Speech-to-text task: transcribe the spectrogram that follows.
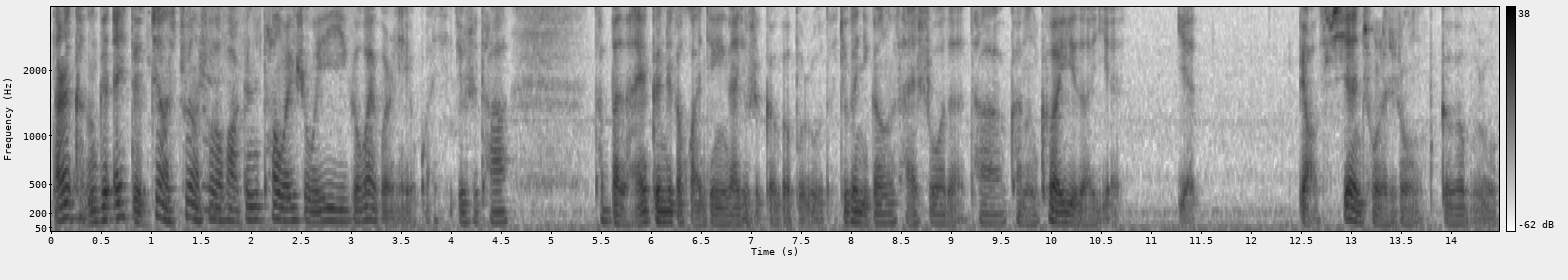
当然可能跟哎对这样这样说的话，跟汤唯是唯一一个外国人也有关系，就是他。他本来跟这个环境应该就是格格不入的，就跟你刚才说的，他可能刻意的也也表现出了这种格格不入。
